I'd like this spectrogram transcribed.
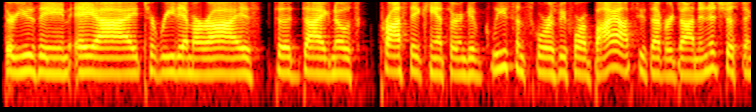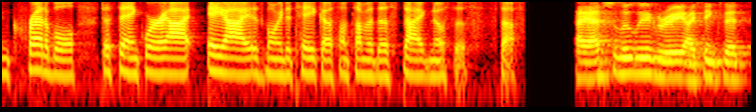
they're using AI to read MRIs to diagnose prostate cancer and give Gleason scores before a biopsy is ever done. And it's just incredible to think where AI is going to take us on some of this diagnosis stuff. I absolutely agree. I think that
